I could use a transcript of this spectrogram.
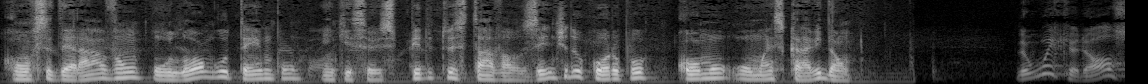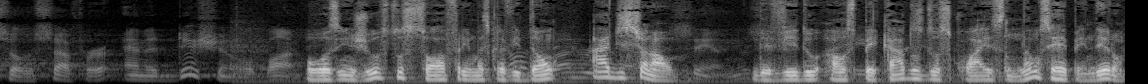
consideravam o longo tempo em que seu espírito estava ausente do corpo como uma escravidão. Os injustos sofrem uma escravidão adicional. Devido aos pecados dos quais não se arrependeram,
